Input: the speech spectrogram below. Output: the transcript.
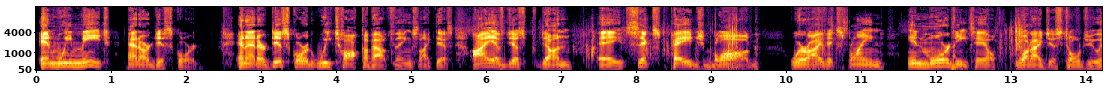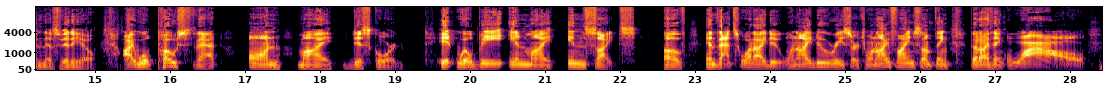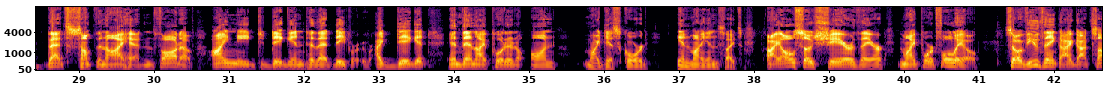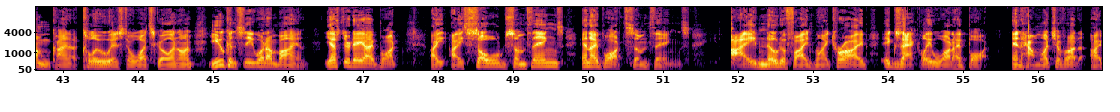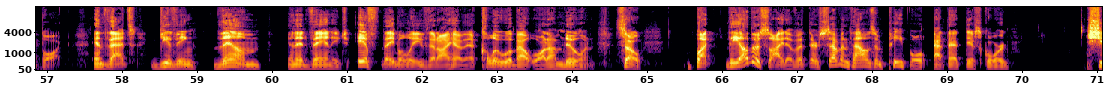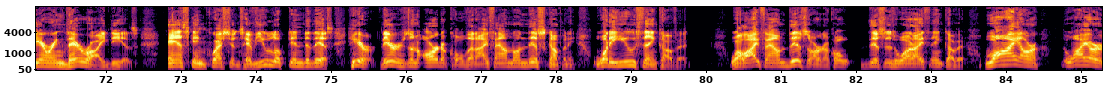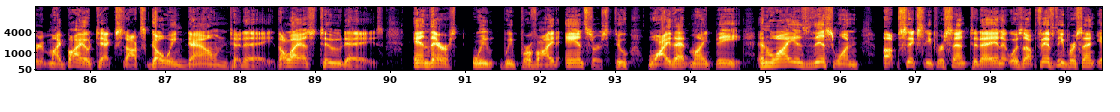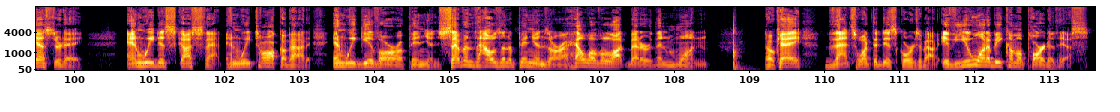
And we meet at our Discord. And at our Discord, we talk about things like this. I have just done a six page blog where I've explained in more detail what I just told you in this video. I will post that on my Discord. It will be in my insights of and that's what I do. When I do research, when I find something that I think, "Wow, that's something I hadn't thought of." I need to dig into that deeper. I dig it and then I put it on my Discord in my insights. I also share there my portfolio. So if you think I got some kind of clue as to what's going on, you can see what I'm buying. Yesterday I bought I, I sold some things and I bought some things. I notified my tribe exactly what I bought and how much of it I bought. And that's giving them an advantage if they believe that I have a clue about what I'm doing. So, but the other side of it, there's 7,000 people at that Discord sharing their ideas, asking questions. Have you looked into this? Here, there's an article that I found on this company. What do you think of it? Well, I found this article. This is what I think of it. Why are why are my biotech stocks going down today? The last 2 days. And there's we we provide answers to why that might be. And why is this one up 60% today and it was up 50% yesterday? And we discuss that and we talk about it and we give our opinions. 7,000 opinions are a hell of a lot better than one. Okay? That's what the Discord is about. If you want to become a part of this,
